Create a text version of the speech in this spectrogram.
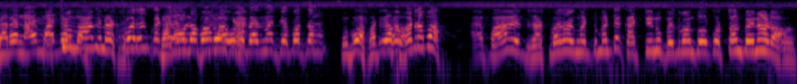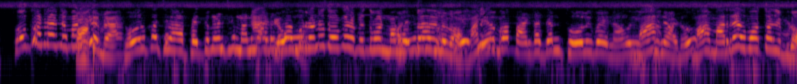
సరే. మాకు నష్టపరం పెద్ద మంచి చెప్పొస్తాను. నష్టపరం కట్టమంటే కట్టి నువ్వు పెద్ద మంది తోలుకొస్తాను పోయినాడు? మంచిమే తోలుకొచ్చి పెద్ద మనిషికి మనం పెద్ద పంట ఇచ్చినాడు. మా మర్యాద పోతుంది ఇప్పుడు.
